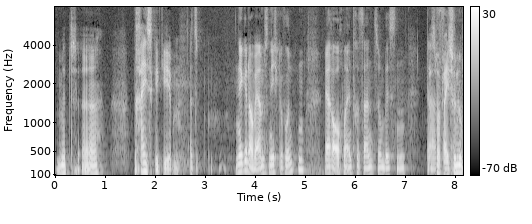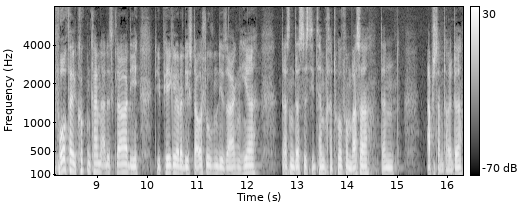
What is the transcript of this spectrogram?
mit äh, preisgegeben. Also, nee, genau, wir haben es nicht gefunden. Wäre auch mal interessant, so ein bisschen dass das, man vielleicht schon im Vorfeld gucken kann, alles klar, die, die Pegel oder die Staustufen, die sagen hier, das und das ist die Temperatur vom Wasser, dann Abstand heute,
